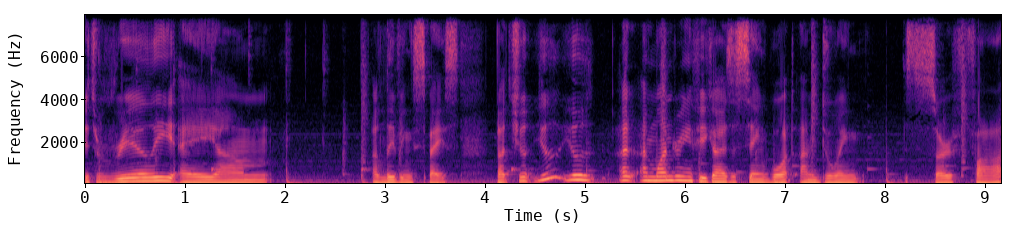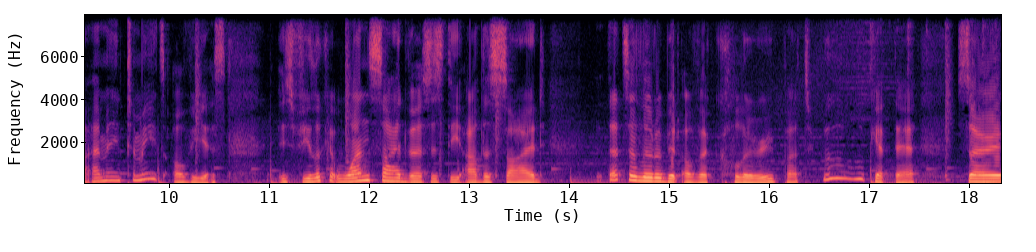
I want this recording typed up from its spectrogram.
it's really a um, a living space. But you you you I'm wondering if you guys are seeing what I'm doing so far. I mean, to me, it's obvious if you look at one side versus the other side, that's a little bit of a clue, but we'll, we'll get there. So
